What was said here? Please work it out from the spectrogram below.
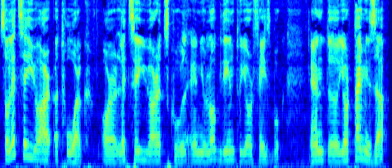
So let's say you are at work or let's say you are at school and you logged into your Facebook and uh, your time is up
